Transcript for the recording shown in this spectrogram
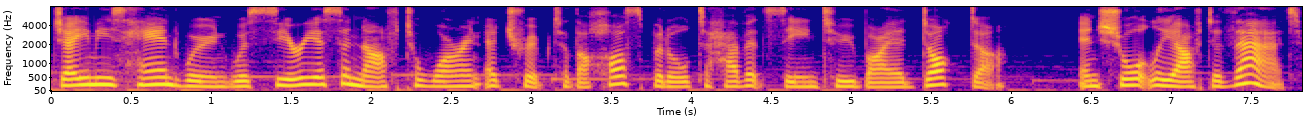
Jamie's hand wound was serious enough to warrant a trip to the hospital to have it seen to by a doctor, and shortly after that,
